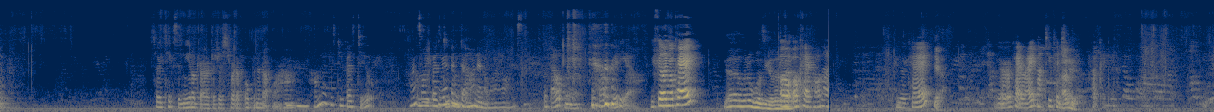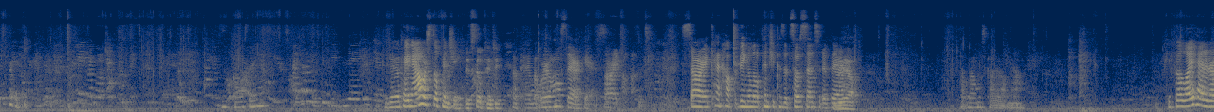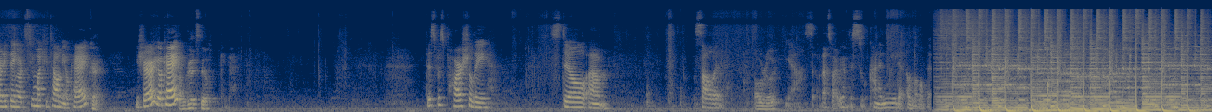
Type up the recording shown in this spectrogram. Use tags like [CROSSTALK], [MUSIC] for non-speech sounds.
So he takes a needle driver to just sort of open it up more, huh? Mm-hmm. How many of these do you guys do Come on, you guys we do haven't them done in a while, honestly. without me, without [LAUGHS] video? You feeling okay? Yeah, a little woozy, a little Oh, okay. Hold on. You okay? Yeah. You're okay, right? Not too bit. pinchy. I'm good. Okay, good. No gauze there now? You doing okay now or still pinchy? It's still pinchy. Okay, but we're almost there here. Sorry. Sorry, I can't help it being a little pinchy because it's so sensitive there. Yeah. But we almost got it all now. If you feel lightheaded or anything or it's too much, you tell me, okay? Okay. You sure? You okay? I'm good still. Okay, good. This was partially still um, solid. Oh, really? Yeah, so that's why we have to kind of knead it a little bit.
